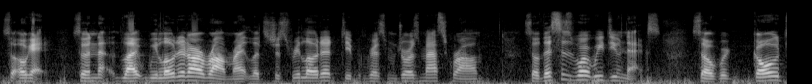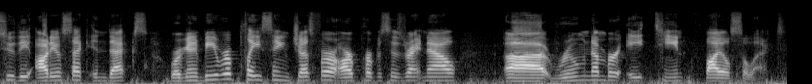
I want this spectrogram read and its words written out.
So okay, so like we loaded our ROM, right? Let's just reload it. Deep and Encrypt Majora's Mask ROM. So this is what we do next. So we go to the AudioSeq index. We're going to be replacing, just for our purposes right now, uh, room number 18 file select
